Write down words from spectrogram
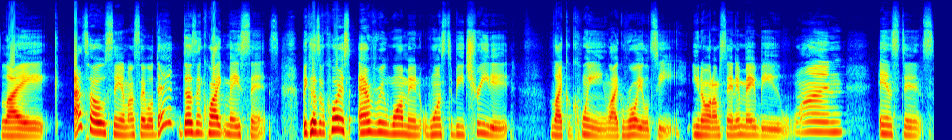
Like I told Sam, I said, well, that doesn't quite make sense because of course every woman wants to be treated like a queen, like royalty. You know what I'm saying? It may be one instance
